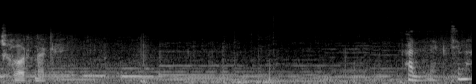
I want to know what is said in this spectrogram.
ঝর্ণাকে। ভালো লাগছে না।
